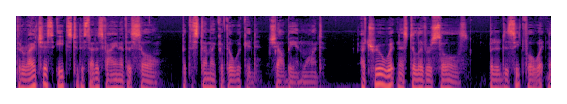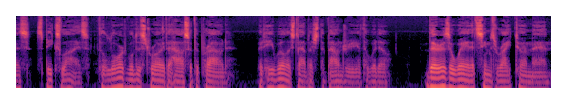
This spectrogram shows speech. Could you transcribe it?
The righteous eats to the satisfying of his soul, but the stomach of the wicked shall be in want. A true witness delivers souls, but a deceitful witness speaks lies. The Lord will destroy the house of the proud, but he will establish the boundary of the widow. There is a way that seems right to a man,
